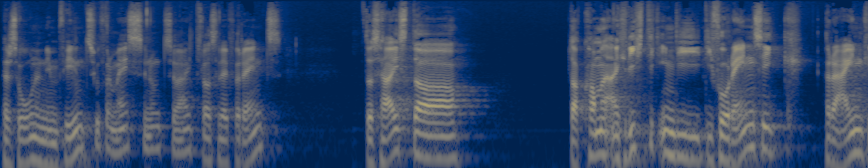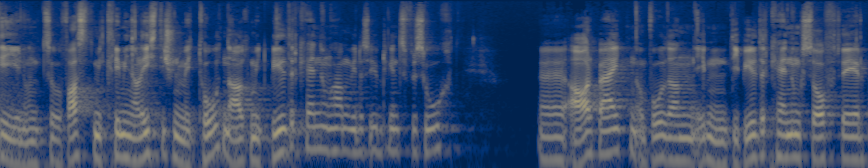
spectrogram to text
Personen im Film zu vermessen und so weiter, als Referenz. Das heißt, da, da kann man eigentlich richtig in die, die Forensik reingehen und so fast mit kriminalistischen Methoden, auch mit Bilderkennung haben wir das übrigens versucht, äh, arbeiten, obwohl dann eben die Bilderkennungssoftware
